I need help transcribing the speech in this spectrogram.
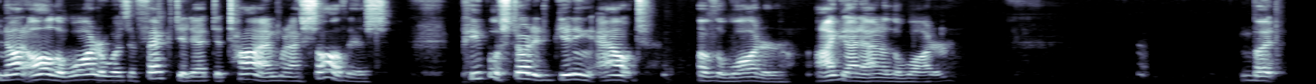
Not all the water was affected at the time when I saw this. People started getting out of the water. I got out of the water. But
